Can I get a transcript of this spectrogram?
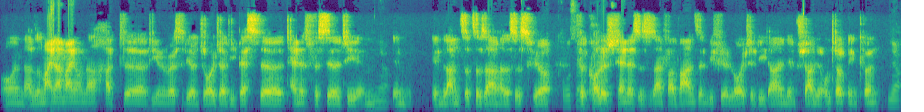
Und also meiner Meinung nach hat äh, die University of Georgia die beste Tennis Facility im, ja. im im Land sozusagen. Also es ist für, für College Tennis ist es einfach Wahnsinn, wie viele Leute die da in dem Stadion unterbringen können. Ja.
